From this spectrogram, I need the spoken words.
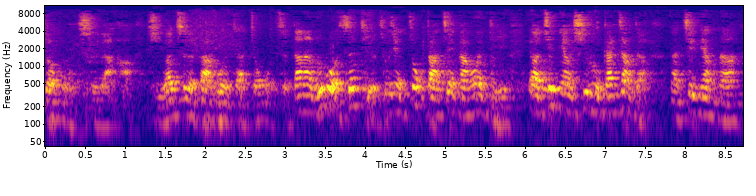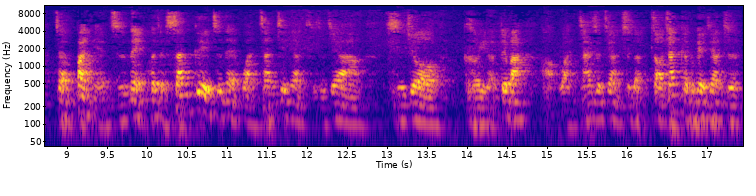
中午吃的哈。喜欢吃的大部分在中午吃。当然，如果身体有出现重大健康问题，要尽量修复肝脏的。那尽量呢，在半年之内或者三个月之内，晚餐尽量只是这样吃就可以了，对吧？好，晚餐是这样吃的，早餐可不可以这样吃？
